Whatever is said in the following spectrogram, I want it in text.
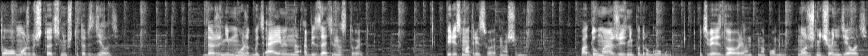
то, может быть, стоит с ним что-то сделать. Даже не может быть, а именно обязательно стоит. Пересмотри свое отношение. Подумай о жизни по-другому. У тебя есть два варианта, напомню. Можешь ничего не делать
